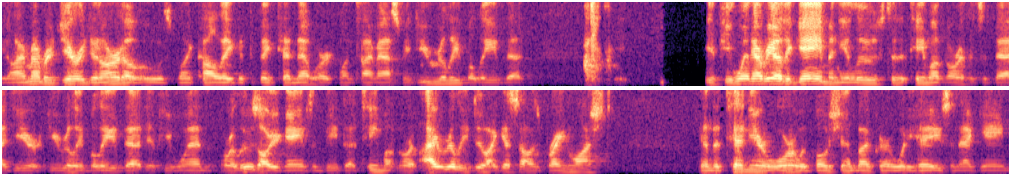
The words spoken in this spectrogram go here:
you know, I remember Jerry DiNardo, who was my colleague at the Big Ten Network, one time asked me, Do you really believe that if you win every other game and you lose to the team up north, it's a bad year? Do you really believe that if you win or lose all your games and beat that team up north? I really do. I guess I was brainwashed in the 10 year war with Bo Schembechler and Woody Hayes in that game.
